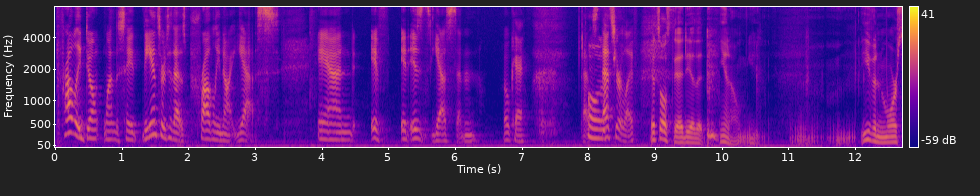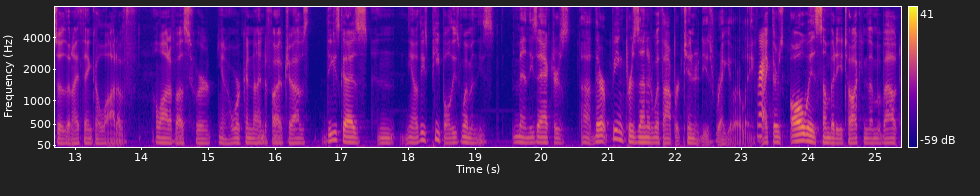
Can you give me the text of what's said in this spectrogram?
probably don't want to say the answer to that is probably not yes. And if it is yes then okay. That's Well, that's your life. It's also the idea that you know, you, even more so than I think a lot of a lot of us who are you know working nine to five jobs. These guys and you know these people, these women, these men, these actors, uh, they're being presented with opportunities regularly. Right. Like there's always somebody talking to them about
